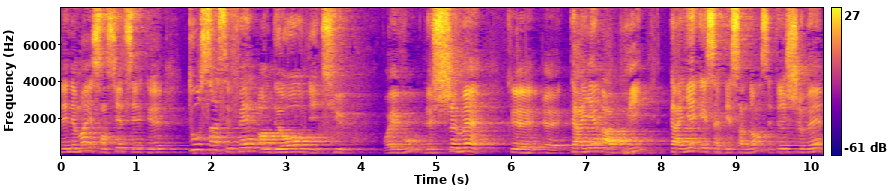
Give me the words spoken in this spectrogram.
l'élément essentiel, c'est que tout ça se fait en dehors des dieux. Voyez-vous, le chemin que euh, Caïn a pris, Et sa descendance, c'est un chemin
